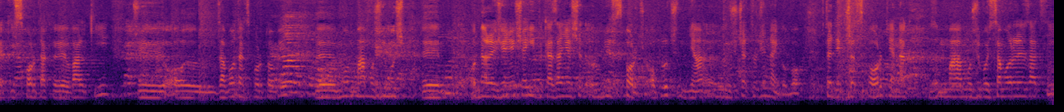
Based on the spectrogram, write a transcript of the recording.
jakichś sportach y, walki czy o zawodach sportowych, ma możliwość odnalezienia się i wykazania się również w sporcie, oprócz dnia życia codziennego, bo wtedy przez sport jednak ma możliwość samorealizacji,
